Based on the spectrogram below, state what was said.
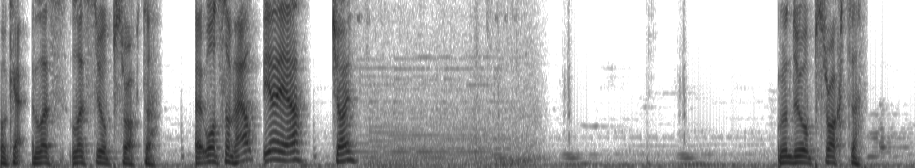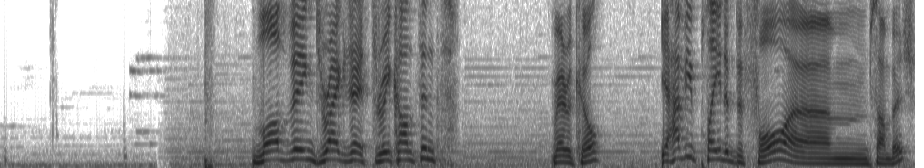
Okay, let's let's do Obstructer. Uh, want some help? Yeah, yeah. Join. We're gonna do Obstructer. Loving Dragon Age 3 content. Very cool. Yeah, have you played it before, um, Sambish?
